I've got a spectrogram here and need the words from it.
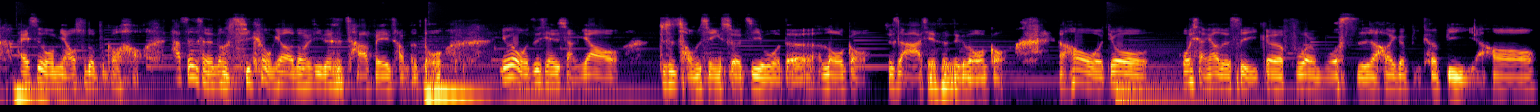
还是我描述的不够好，它生成的东西跟我要的东西真是差非常的多。因为我之前想要就是重新设计我的 logo，就是 R 先生这个 logo，然后我就。我想要的是一个福尔摩斯，然后一个比特币，然后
